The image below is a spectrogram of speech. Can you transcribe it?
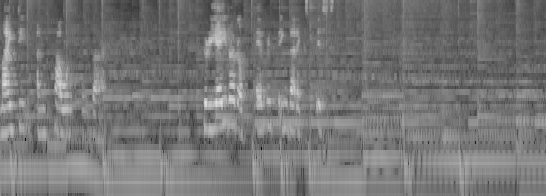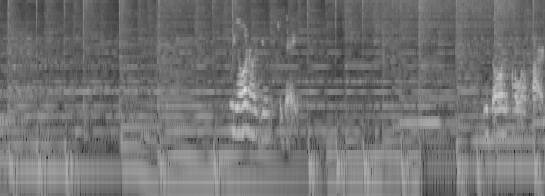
Mighty and powerful God, creator of everything that exists. We honor you today with all our heart.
